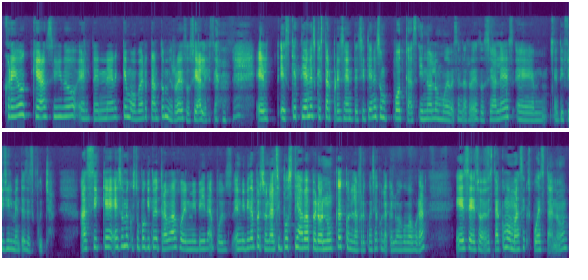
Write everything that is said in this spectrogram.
creo que ha sido el tener que mover tanto mis redes sociales. el, es que tienes que estar presente. Si tienes un podcast y no lo mueves en las redes sociales, em, difícilmente se escucha. Así que eso me costó un poquito de trabajo en mi vida, pues en mi vida personal sí posteaba, pero nunca con la frecuencia con la que lo hago ahora. Es eso, estar como más expuesta, ¿no?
